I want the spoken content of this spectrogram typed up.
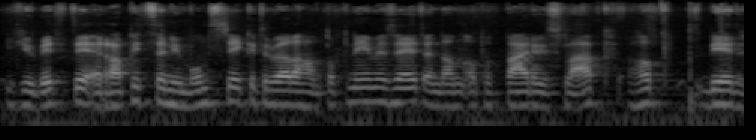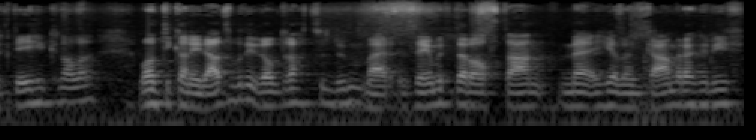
je weet het, rap iets in je mond steken terwijl je aan het opnemen bent en dan op een paar uur slaap, hop, weer er tegenknallen. Want die kandidaten moeten die opdracht te doen, maar zij moeten daar al staan met heel een cameragerief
